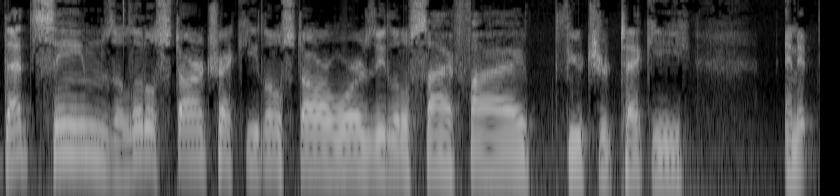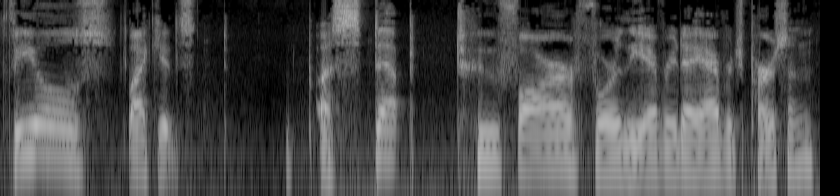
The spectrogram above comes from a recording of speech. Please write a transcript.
That seems a little Star Trekky, little Star Warsy, little sci-fi, future techy, and it feels like it's a step too far for the everyday average person.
